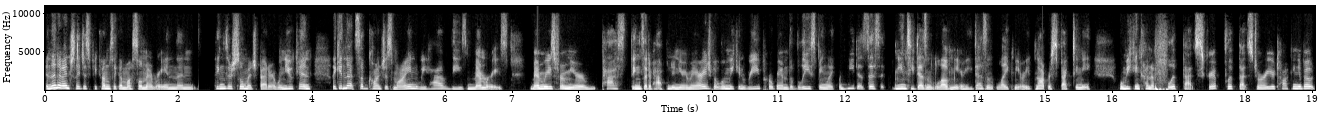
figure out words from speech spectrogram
And then eventually just becomes like a muscle memory. And then things are so much better. When you can like in that subconscious mind we have these memories memories from your past things that have happened in your marriage but when we can reprogram the beliefs being like when he does this it means he doesn't love me or he doesn't like me or he's not respecting me. When we can kind of flip that script flip that story you're talking about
